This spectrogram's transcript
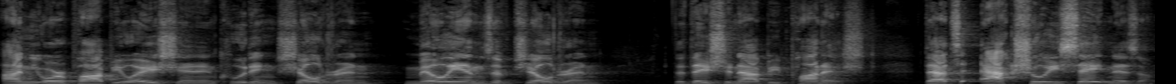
on your population, including children, millions of children, that they should not be punished. That's actually Satanism.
